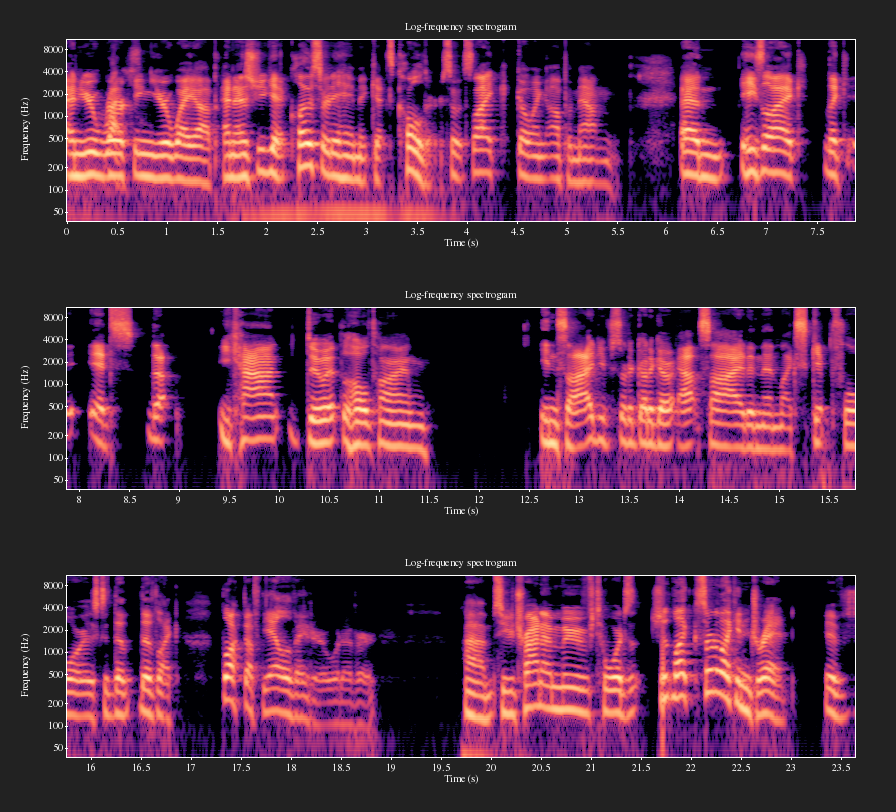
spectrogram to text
And you're Right. working your way up. And as you get closer to him, it gets colder. So it's like going up a mountain. And he's like, like it's the you can't do it the whole time inside. You've sort of got to go outside and then like skip floors because they've, they've like blocked off the elevator or whatever. Um, so you're trying to move towards, like, sort of like in Dredd, if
